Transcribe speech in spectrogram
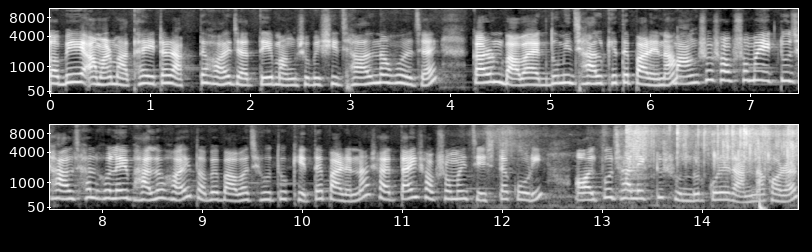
তবে আমার মাথায় এটা রাখতে হয় যাতে মাংস বেশি ঝাল না হয়ে যায়। কারণ বাবা একদমই ঝাল খেতে পারে না। মাংস সবসময় একটু ঝাল ঝাল হলেই ভালো হয়। তবে বাবা যেহেতু খেতে পারে না তাই সবসময় চেষ্টা করি অল্প ঝালে একটু সুন্দর করে রান্না করার।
